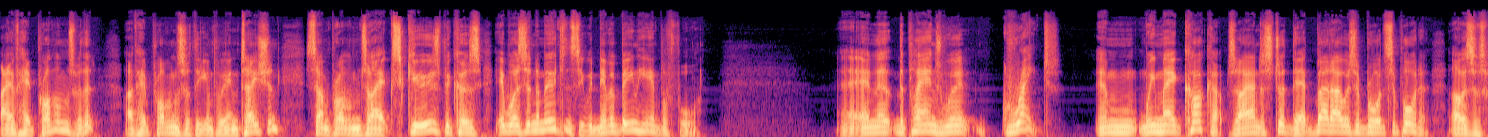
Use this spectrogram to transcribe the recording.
I have had problems with it. I've had problems with the implementation. Some problems I excuse because it was an emergency. We'd never been here before. And the, the plans weren't great. And we made cock ups. I understood that. But I was a broad supporter. I was a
